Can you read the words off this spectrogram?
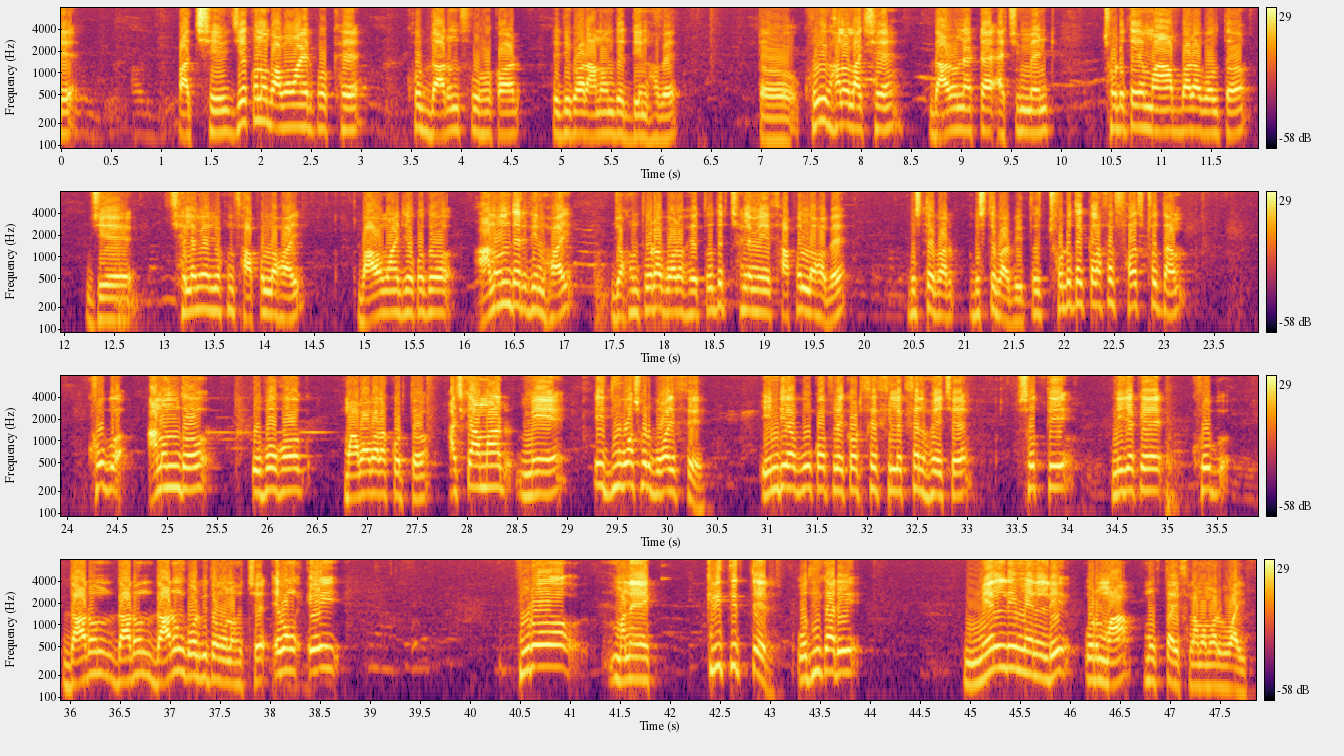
পাচ্ছি। যে কোনো বাবা মায়ের পক্ষে খুব দারুণ সুখকর প্রীতিকর, আনন্দের দিন হবে। তো খুবই ভালো লাগছে, দারুণ একটা অ্যাচিভমেন্ট ছোটোতে মা আব্বারা বলতো যে ছেলে মেয়ের যখন সাফল্য হয় বাবা মায়ের যে কত আনন্দের দিন হয়, যখন তোরা বড় হয়ে তোদের ছেলে মেয়ে সাফল্য হবে, বুঝতে পার, বুঝতে পারবি। তো ছোটোতে ক্লাসে ফার্স্ট হতাম, খুব আনন্দ, উপভোগ মা বাবারা করতো। আজকে আমার মেয়ে, এই দু বছর বয়সে ইন্ডিয়া বুক অফ রেকর্ডসে সিলেকশন হয়েছে। সত্যি নিজেকে খুব দারুণ দারুণ দারুণ গর্বিত মনে হচ্ছে। এবং এই পুরো মানে কৃতিত্বের অধিকারী মেনলি মেনলি ওর মা মুক্তা ইসলাম আমার ওয়াইফ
